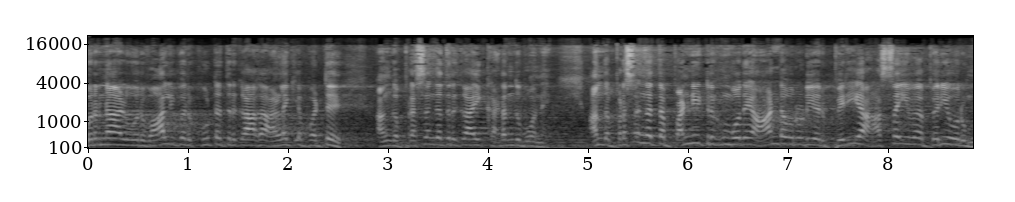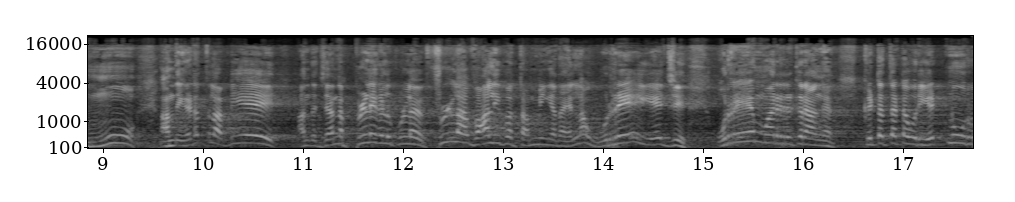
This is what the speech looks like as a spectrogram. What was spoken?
ஒரு நாள் ஒரு வாலிபர் கூட்டத்திற்காக அழைக்கப்பட்டு அங்கே பிரசங்கத்திற்காய் கடந்து போனேன். அந்த பிரசங்கத்தை பண்ணிட்டு இருக்கும்போதே ஆண்டவருடைய ஒரு பெரிய அசைவ பெரிய ஒரு மூ அந்த இடத்துல அப்படியே அந்த ஜன பிள்ளைகளுக்குள்ள ஃபுல்லாக வாலிப தம்பிங்க தான். எல்லாம் ஒரே ஏஜ் ஒரே மாதிரி இருக்கிறாங்க. கிட்டத்தட்ட ஒரு எட்நூறு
